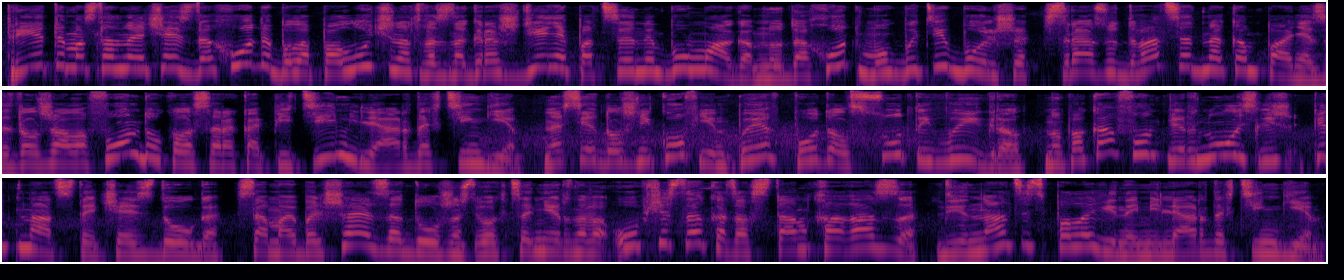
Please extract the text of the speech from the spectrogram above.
При этом основная часть дохода была получена от вознаграждения по ценным бумагам, но доход мог быть и больше. Сразу 21 компания задолжала фонду около 45 миллиардов тенге. На всех должников ЕНПФ подал суд и выиграл. Но пока фонд вернулась лишь 15 часть долга. Самая большая задолженность у акционерного общества «Казахстан Хагазы» – 12,5 миллиардов тенге.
